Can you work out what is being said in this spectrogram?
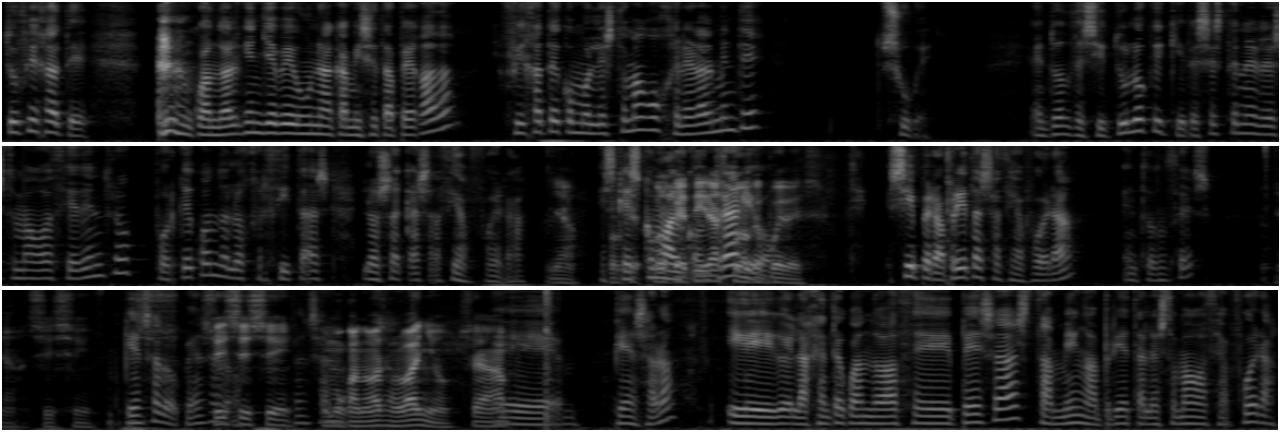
tú fíjate, cuando alguien lleve una camiseta pegada, fíjate como el estómago generalmente sube. Entonces, si tú lo que quieres es tener el estómago hacia adentro, ¿por qué cuando lo ejercitas lo sacas hacia afuera? Ya, Es porque- que es como al contrario. puedes. Sí, pero aprietas hacia afuera. Entonces, Ya, sí, sí. piénsalo, piénsalo. Sí, sí, sí. piénsalo. Como cuando vas al baño. O sea, Eh, piénsalo. Y la gente cuando hace pesas también aprieta el estómago hacia afuera.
